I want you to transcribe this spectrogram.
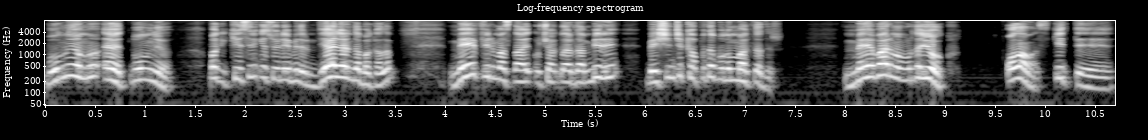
Bulunuyor mu? Evet bulunuyor. Bakın kesinlikle söyleyebilirim. Diğerlerine de bakalım. M firmasına ait uçaklardan biri beşinci kapıda bulunmaktadır. M var mı burada? Yok. Olamaz. Gitti.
